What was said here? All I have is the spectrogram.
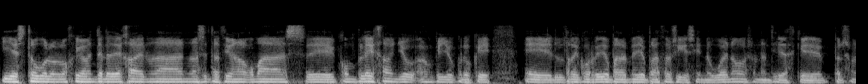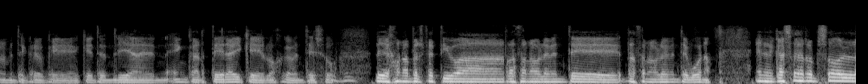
y esto, bueno, lógicamente le deja en una, una situación algo más compleja, yo, aunque yo creo que el recorrido para el medio plazo sigue siendo bueno, es una entidad que personalmente creo que, que tendría en, en, cartera y que, lógicamente, eso le deja una perspectiva razonablemente, razonablemente buena. En el caso de Repsol,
